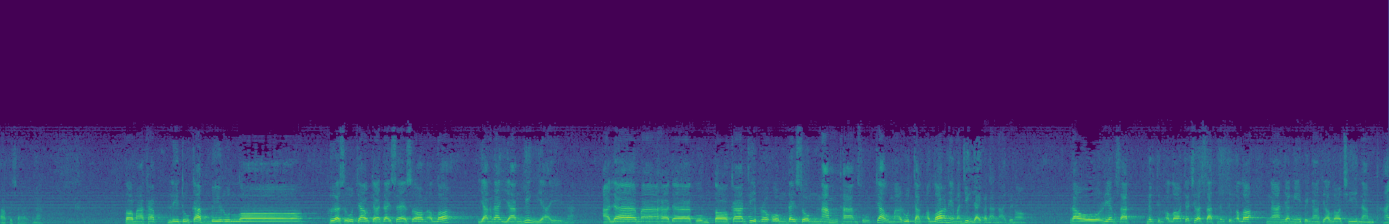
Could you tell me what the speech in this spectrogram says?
เอาไปใช้นะ ต่อมาครับลีตูกับบิรุลลอเพื่อสู่เจ้าจะได้แท้ซองอัลลอฮ์อย่างนั้นอย่างยิ่งใหญ่นะอัลามาฮาดากุมต่อการที่พระองค์ได้ทรงนำทางสู่เจ้ามารู้จักอัลลอฮ์เนี่ยมันยิ่งใหญ่ขนาดไหนพี่น้อง เราเลี้ยงสัตว์ นึกถึงอัลลอฮ์จะเชื่อสัตว์นึกถึงอัลลอฮ์งานอย่างนี้เป็นงานที่อัลลอฮ์ชี้นำให้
